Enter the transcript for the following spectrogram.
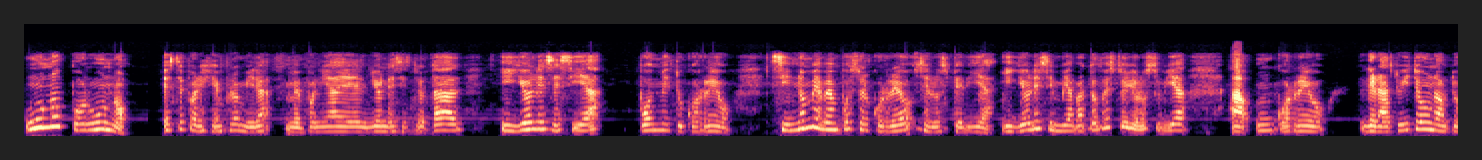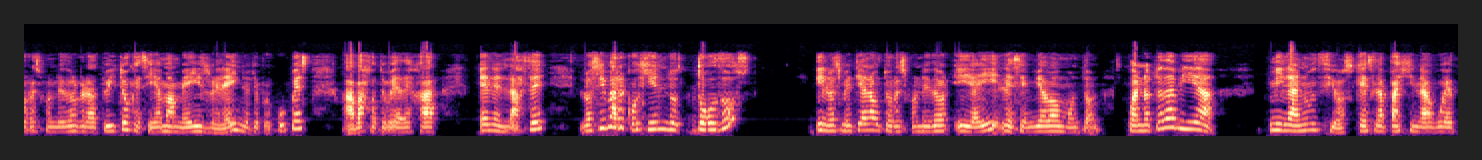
uno por uno. Este, por ejemplo, mira, me ponía el yo necesito tal. Y yo les decía, ponme tu correo. Si no me habían puesto el correo, se los pedía. Y yo les enviaba todo esto, yo lo subía a un correo gratuito, un autorrespondedor gratuito que se llama Mail Relay, no te preocupes, abajo te voy a dejar el enlace. Los iba recogiendo todos y los metía al autorrespondedor y ahí les enviaba un montón. Cuando todavía Mil Anuncios, que es la página web,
